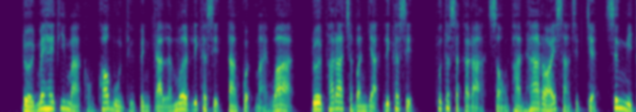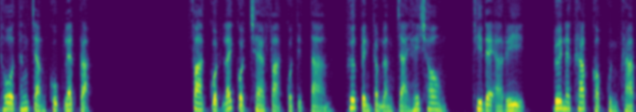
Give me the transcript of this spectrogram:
ๆ โดยไม่ให้ที่มาของข้อมูลถือเป็นการละเมิดลิขสิทธิ์ตามกฎหมายว่า ด้วยพระราชบัญญัติลิขสิทธิ์ พุทธศักราช 2537 ซึ่งมีโทษทั้งจำคุกและปรับ ฝากกดไลค์กดแชร์ฝากกดติดตาม เพื่อเป็นกำลังใจให้ช่องที่ไดอารี่ด้วยนะครับขอบคุณครับ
